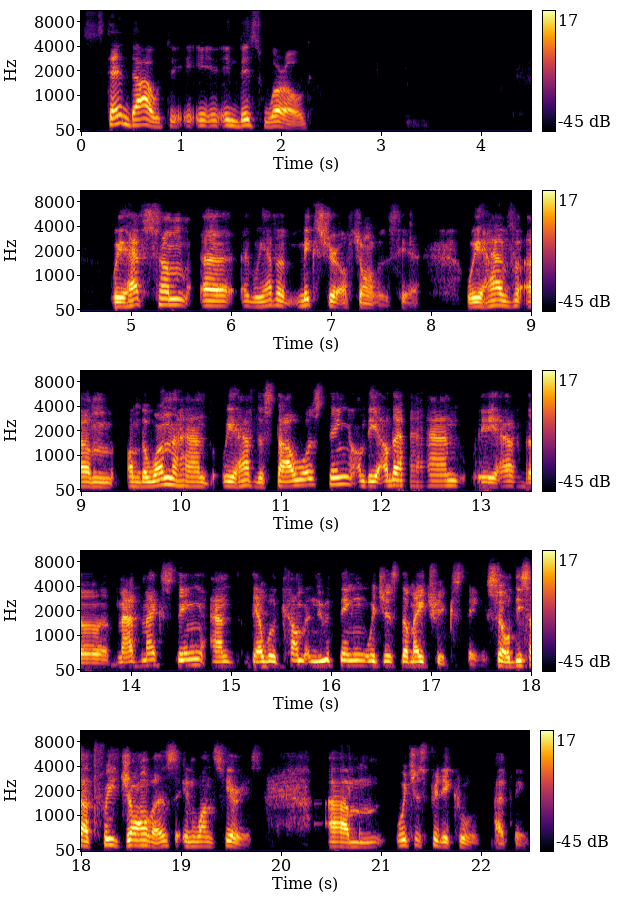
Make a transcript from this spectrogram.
stand out in, in this world? We have some. Uh, we have a mixture of genres here. We have, um, on the one hand, we have the Star Wars thing. On the other hand, we have the Mad Max thing, and there will come a new thing, which is the Matrix thing. So these are three genres in one series, um, which is pretty cool, I think.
